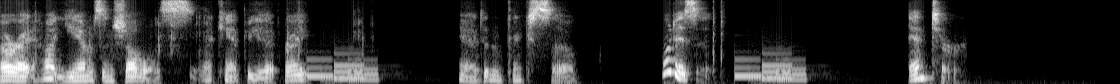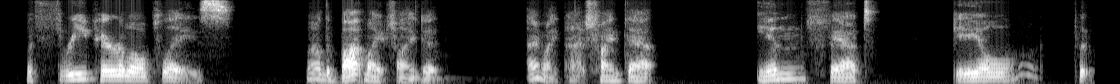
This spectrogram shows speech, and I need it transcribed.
Alright, how about yams and shovels? That can't be it, right? Yeah, I didn't think so. What is it? Enter with three parallel plays. Well, the bot might find it. I might not find that. In fat Gale. But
